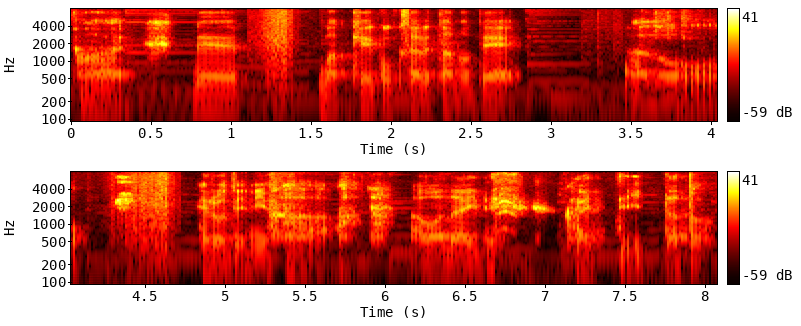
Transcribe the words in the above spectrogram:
はい。で、まあ、警告されたので、あの、ヘロデには 会わないで 帰っていったと。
